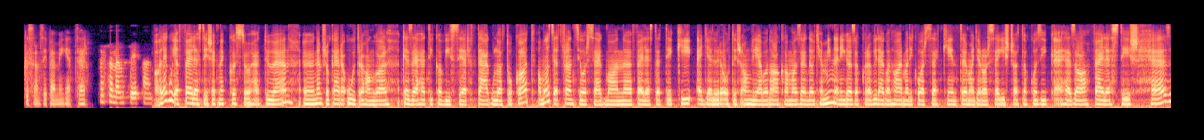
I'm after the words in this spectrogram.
Köszönöm szépen még egyszer. Köszönöm szépen. A legújabb fejlesztéseknek köszönhetően nem sokára ultrahanggal kezelhetik a vízszér tágulatokat. A Mozart Franciaországban fejlesztették ki, egyelőre ott is Angliában alkalmazzák, de hogyha minden igaz, akkor a világon harmadik országként Magyarország is csatlakozik ehhez a fejlesztéshez.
